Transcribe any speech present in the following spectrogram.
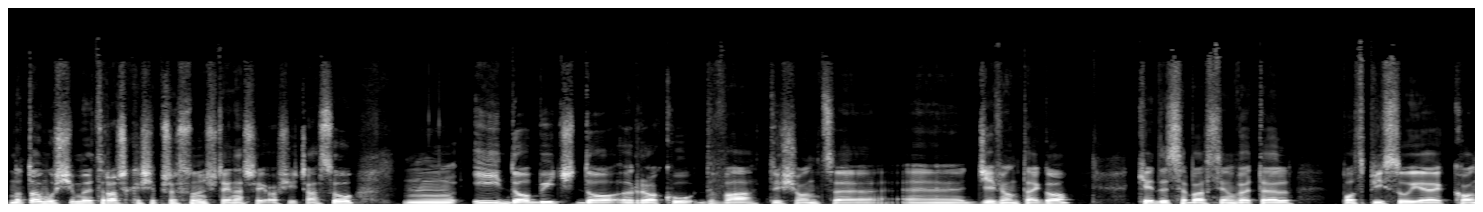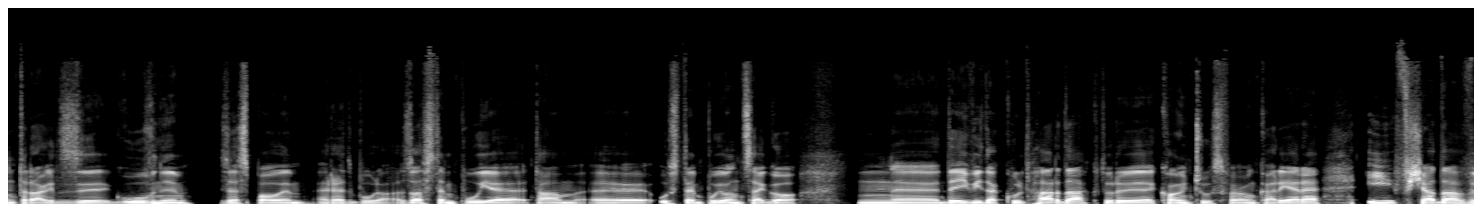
No to musimy troszkę się przesunąć w tej naszej osi czasu mm, i dobić do roku 2009, kiedy Sebastian Vettel podpisuje kontrakt z głównym zespołem Red Bulla. Zastępuje tam e, ustępującego mm, e, Davida Coultharda, który kończył swoją karierę i wsiada w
